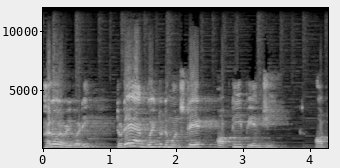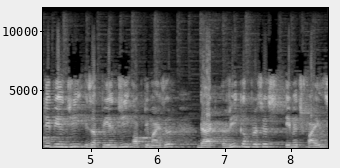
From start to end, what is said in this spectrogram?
Hello everybody. Today I am going to demonstrate OptiPNG. OptiPNG is a PNG optimizer that recompresses image files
